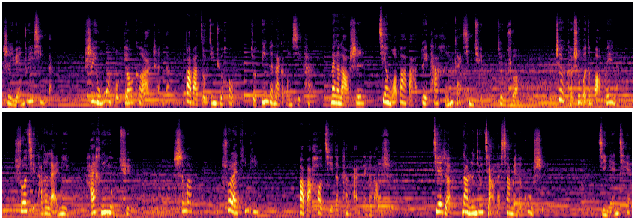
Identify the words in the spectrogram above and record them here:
是圆锥形的，是用木头雕刻而成的。爸爸走进去后就盯着那个东西看。那个老师见我爸爸对他很感兴趣，就说：“这可是我的宝贝呢。”说起它的来历还很有趣，是吗？说来听听，爸爸好奇地看看那个老师，接着那人就讲了下面的故事。几年前，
